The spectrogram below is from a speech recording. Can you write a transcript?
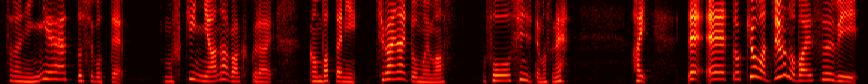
さらにニューッと絞ってもう付近に穴が開くくらい頑張ったに違いないと思います。そう信じてますね。はい。でえっ、ー、と今日は10の倍数日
